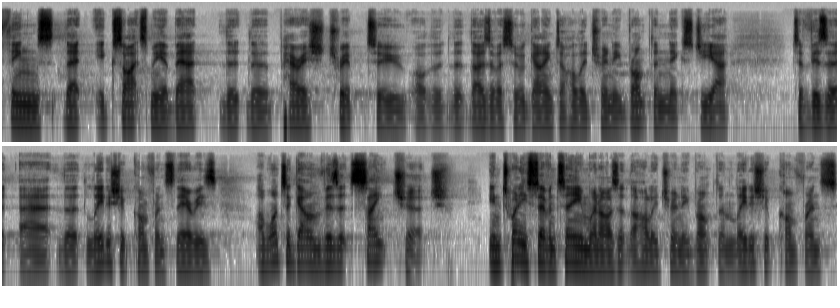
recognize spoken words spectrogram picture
things that excites me about the, the parish trip to, or the, the, those of us who are going to Holy Trinity Brompton next year to visit uh, the leadership conference there is I want to go and visit Saint Church. In 2017, when I was at the Holy Trinity Brompton Leadership Conference,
